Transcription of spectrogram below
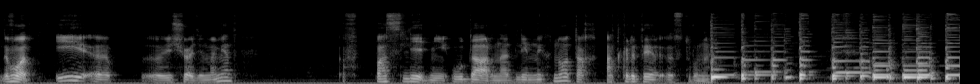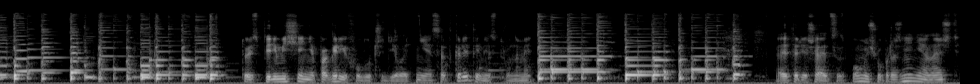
Вот. И э, еще один момент. В последний удар на длинных нотах открытые струны. То есть перемещение по грифу лучше делать не с открытыми струнами. Это решается с помощью упражнения, значит,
